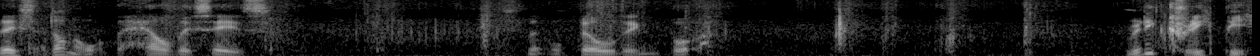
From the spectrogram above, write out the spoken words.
this, I don't know what the hell this is. This little building, but really creepy.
